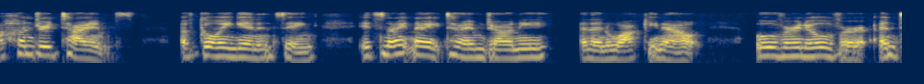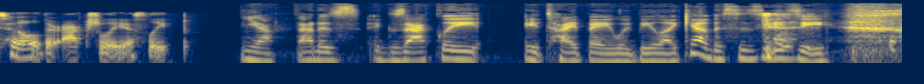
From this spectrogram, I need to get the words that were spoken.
a hundred times of going in and saying it's night night time johnny and then walking out over and over until they're actually asleep. Yeah that is exactly a type a would be like yeah this is easy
